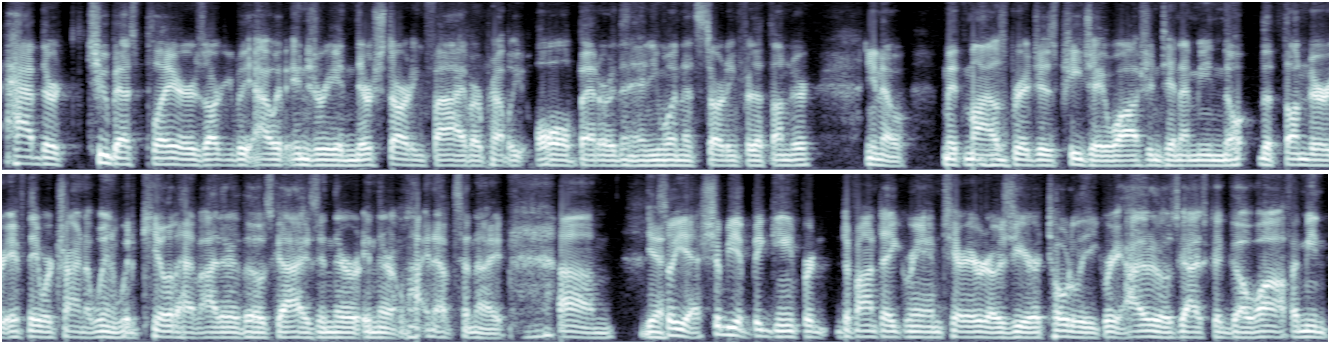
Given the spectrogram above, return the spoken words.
have their two best players arguably out with injury, and their starting five are probably all better than anyone that's starting for the Thunder. You know, with Miles mm-hmm. Bridges, PJ Washington. I mean, the, the, Thunder, if they were trying to win, would kill to have either of those guys in their in their lineup tonight. Um, yeah. So yeah, should be a big game for Devonte Graham, Terry Rozier. Totally agree. Either of those guys could go off. I mean,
